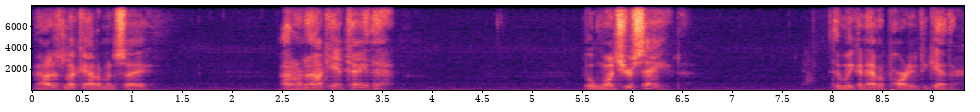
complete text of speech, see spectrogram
And I just look at them and say, I don't know. I can't tell you that. But once you're saved, then we can have a party together.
